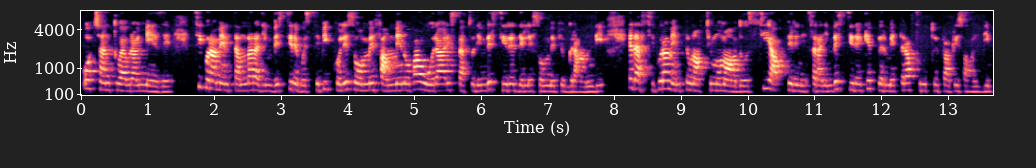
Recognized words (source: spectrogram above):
o 100 euro al mese. Sicuramente andare ad investire queste piccole somme fa meno paura rispetto ad investire delle somme più grandi ed è sicuramente un ottimo modo sia per iniziare ad investire che per mettere a frutto i propri soldi.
